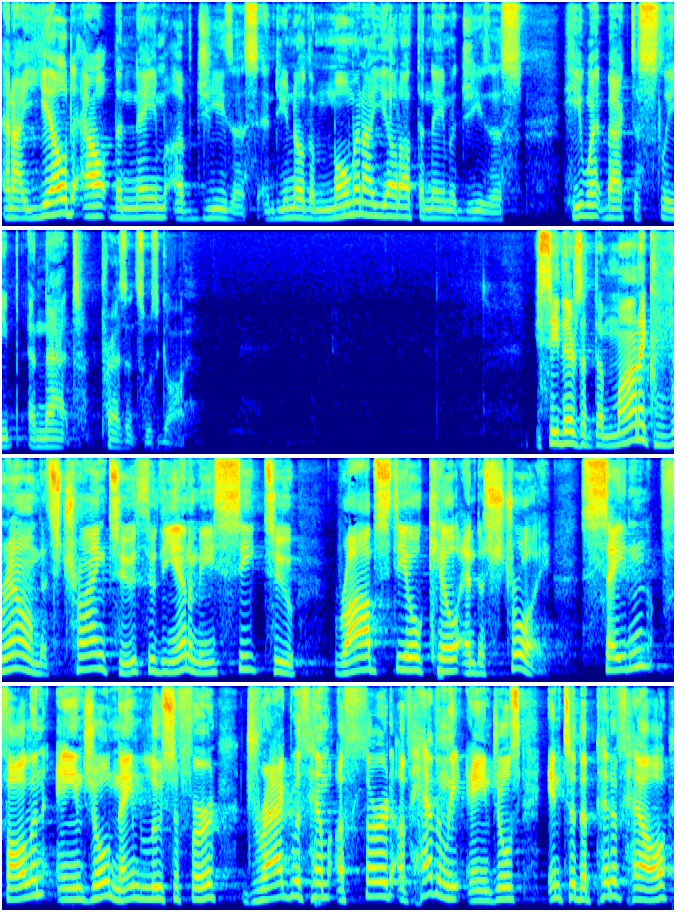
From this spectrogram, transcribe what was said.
and I yelled out the name of Jesus. And do you know the moment I yelled out the name of Jesus, he went back to sleep, and that presence was gone. You see, there's a demonic realm that's trying to, through the enemy, seek to rob, steal, kill, and destroy. Satan, fallen angel named Lucifer, dragged with him a third of heavenly angels into the pit of hell,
